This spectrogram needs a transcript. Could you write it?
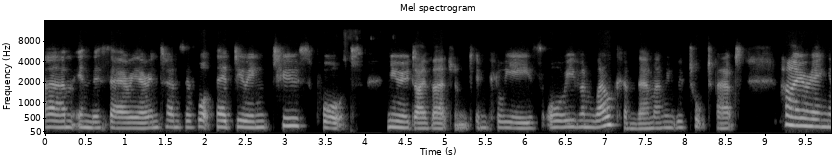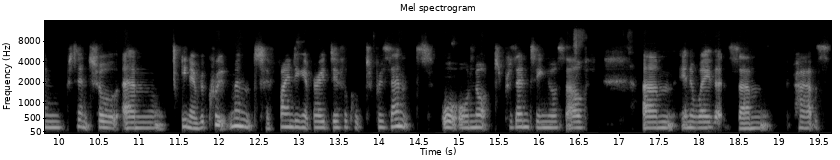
um, in this area in terms of what they're doing to support neurodivergent employees or even welcome them. I mean, we've talked about hiring and potential, um, you know, recruitment, finding it very difficult to present or, or not presenting yourself um, in a way that's um, perhaps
